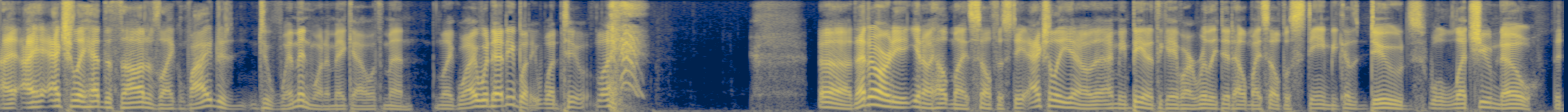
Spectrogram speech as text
I, I actually had the thought of like, why do do women want to make out with men? Like, why would anybody want to? Like, uh, that already, you know, helped my self esteem. Actually, you know, I mean, being at the gay bar really did help my self esteem because dudes will let you know that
